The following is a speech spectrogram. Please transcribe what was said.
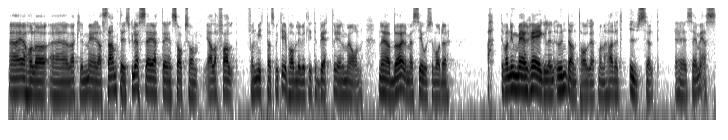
Eh, jag håller eh, verkligen med där. Samtidigt skulle jag säga att det är en sak som i alla fall från mitt perspektiv har blivit lite bättre genom åren. När jag började med SEO så var det Ah, det var nog mer regel än undantag att man hade ett uselt eh, CMS.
